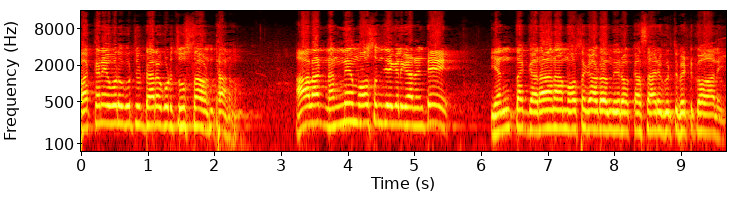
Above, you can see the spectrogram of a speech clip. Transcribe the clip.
పక్కన ఎవరు కూర్చుంటారో కూడా చూస్తూ ఉంటాను. అలాంటి నన్నే మోసం చేయగలిగాడంటే ఎంత గరానా మోసగాడో మీరు ఒక్కసారి గుర్తుపెట్టుకోవాలి.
